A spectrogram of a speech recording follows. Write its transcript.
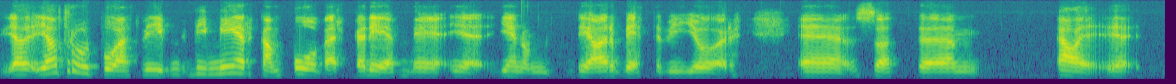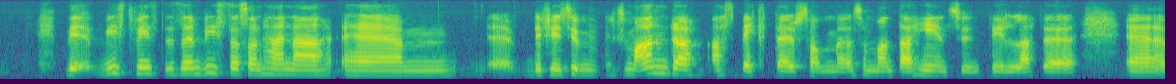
jag, jag, tror på att vi, vi mer kan påverka det med, genom det arbete vi gör. Eh, så att, ehm, ja, visst finns det sen vissa sådana här um, det finns ju liksom andra aspekter som, som man tar hänsyn till att eh,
